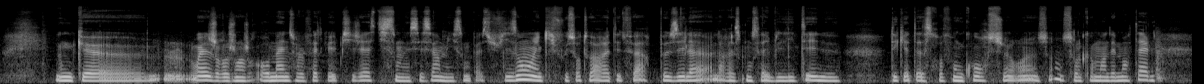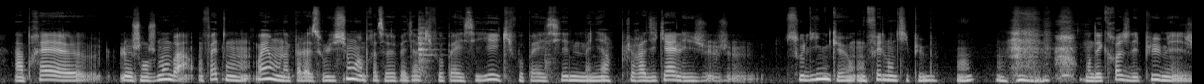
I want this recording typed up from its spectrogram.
Donc, euh, ouais, je rejoins Roman sur le fait que les petits gestes, ils sont nécessaires, mais ils sont pas suffisants et qu'il faut surtout arrêter de faire peser la, responsabilité de, des catastrophes en cours sur, sur, sur le commun des mortels. Après, euh, le changement, bah, en fait, on ouais, on n'a pas la solution. Après, ça ne veut pas dire qu'il ne faut pas essayer et qu'il ne faut pas essayer de manière plus radicale. Et je, je souligne qu'on fait de l'antipub. Hein on décroche des pubs, mais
